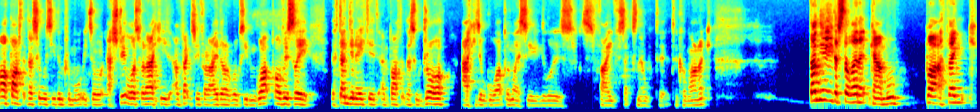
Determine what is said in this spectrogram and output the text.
or Partick Thistle will see them promoted. So a straight loss for Accies, a victory for either will see them go up. Obviously, if Dundee United and Partick Thistle draw, Accies will go up unless you lose 5 6 0 to, to Kilmarnock. Dundee United are still in it, Campbell, but I think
